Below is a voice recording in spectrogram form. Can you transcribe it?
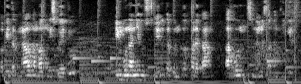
lebih terkenal tambang unisba itu himpunannya khususnya itu terbentuk pada ta- tahun 1983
